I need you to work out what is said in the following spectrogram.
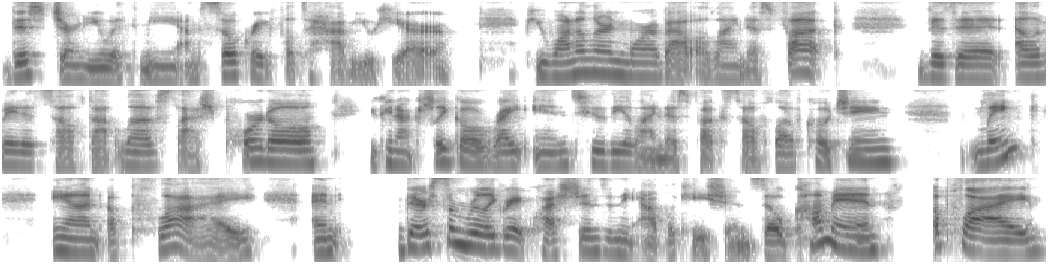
this journey with me. I'm so grateful to have you here. If you want to learn more about Aligned as Fuck, visit elevatedself.love slash portal. You can actually go right into the Aligned as Fuck Self Love Coaching link and apply. And there's some really great questions in the application. So come in, apply.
